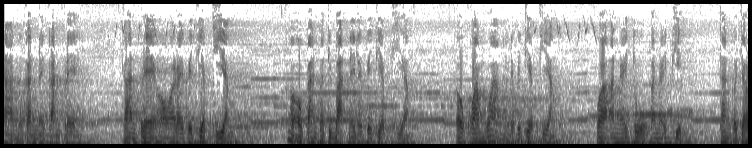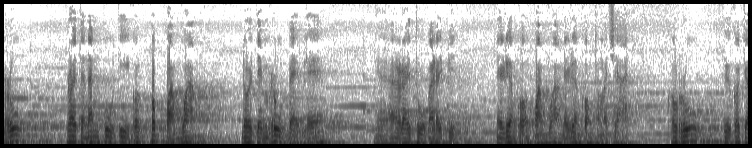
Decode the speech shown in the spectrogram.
นานเหมือนกันในการแปล การแปลเอาอะไรไปเทียบเคียง ก็เอาการปฏิบัตินี่แหละไปเทียบเคียง เอาความว่างนี่แหละไปเทียบเคียง ว่าอันไหนถูกอันไหนผิด ท่านก็จะรู้ เพราะฉะนั้นผู้ที่ก็พบความว่าง โดยเต็มรูปแบบแล้วอะไรถูกอะไรผิด ในเรื่องของความว่างในเรื่องของธรรมชาติ เขารู้ คือเขาจะ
